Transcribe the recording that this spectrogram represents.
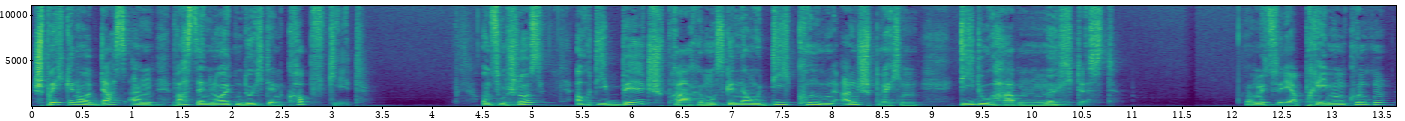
Sprich genau das an, was den Leuten durch den Kopf geht. Und zum Schluss, auch die Bildsprache muss genau die Kunden ansprechen, die du haben möchtest. Möchtest du eher Premium-Kunden?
